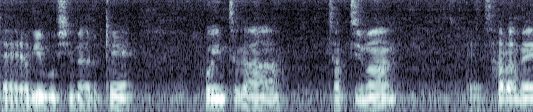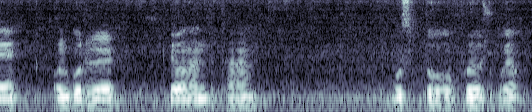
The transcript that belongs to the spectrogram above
네, 여기 보시면 이렇게 포인트가 작지만 네, 사람의 얼굴을 표현한 듯한 모습도 보여주고요.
